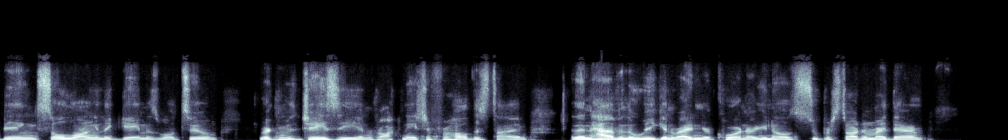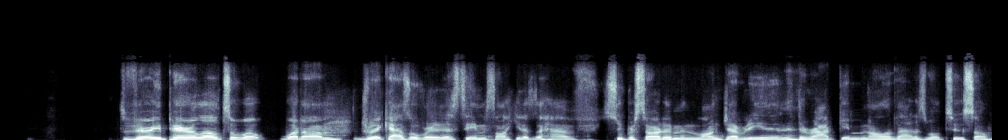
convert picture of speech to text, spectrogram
being so long in the game as well too, working with Jay Z and Roc Nation for all this time, and then having the Weeknd right in your corner, you know, superstardom right there. It's very parallel to what what um Drake has over in his team. It's not like he doesn't have superstardom and longevity in, in the rap game and all of that as well too. So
